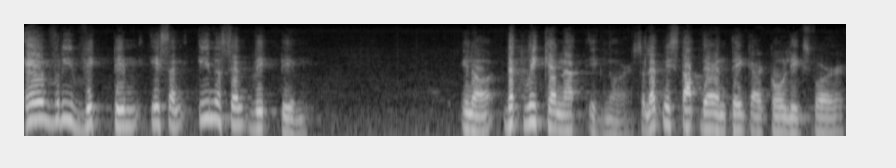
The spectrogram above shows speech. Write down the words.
every victim is an innocent victim, you know, that we cannot ignore. So let me stop there and thank our colleagues for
